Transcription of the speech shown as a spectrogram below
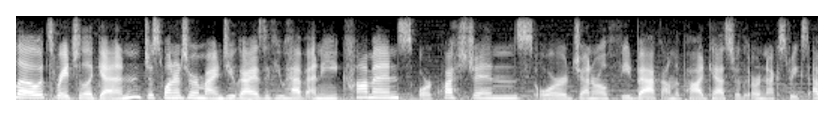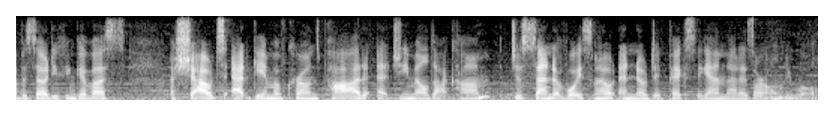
Hello, it's Rachel again. Just wanted to remind you guys if you have any comments or questions or general feedback on the podcast or, the, or next week's episode, you can give us a shout at gameofcronespod of Crones Pod at gmail.com. Just send a voice note and no dick pics. Again, that is our only rule.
